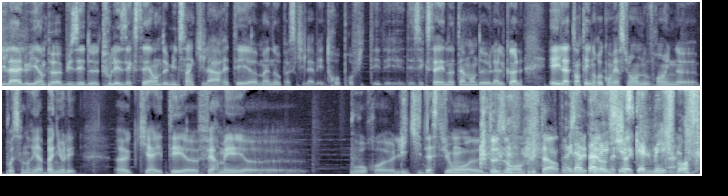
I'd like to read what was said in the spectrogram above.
il a lui un peu abusé de tous les excès. En 2005, il a arrêté euh, Mano parce qu'il avait trop profité des, des excès, notamment de l'alcool. Et il a tenté une reconversion en ouvrant une euh, poissonnerie à Bagnolet, euh, qui a été euh, fermée euh, pour euh, liquidation euh, deux ans plus tard. Donc Il ça a a été pas un réussi à se calmer, je pense.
